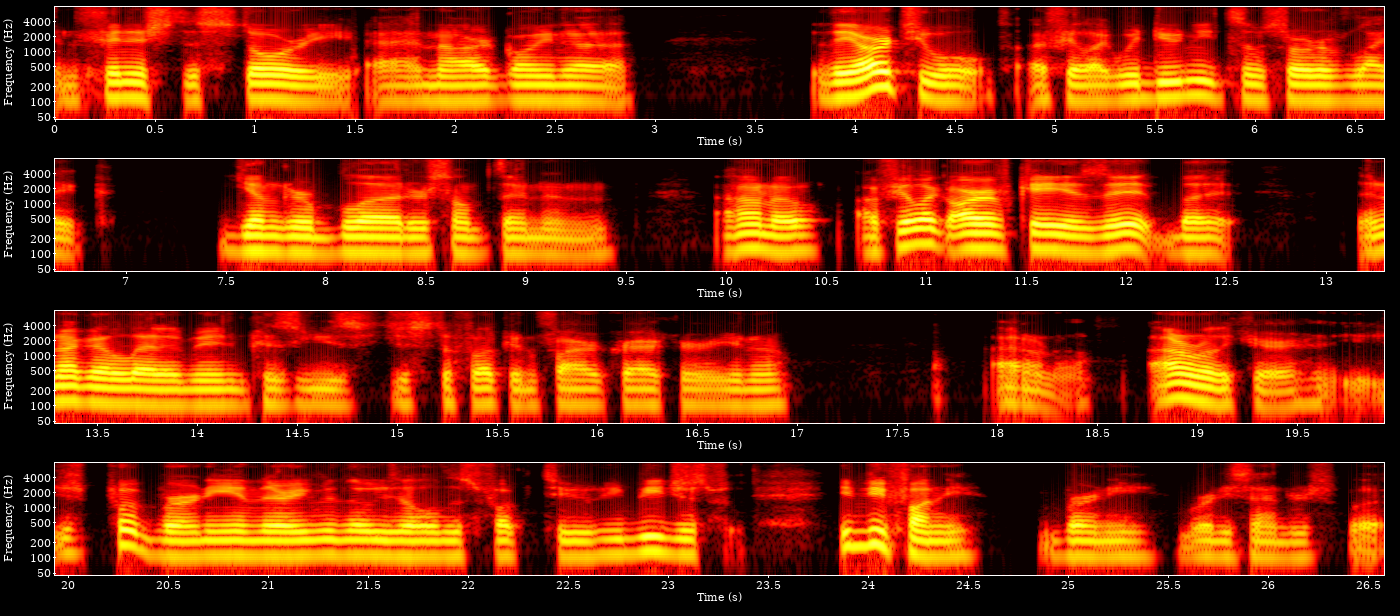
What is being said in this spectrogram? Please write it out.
and finish the story and are going to. They are too old. I feel like we do need some sort of like younger blood or something. And I don't know. I feel like RFK is it, but they're not gonna let him in because he's just a fucking firecracker, you know. I don't know. I don't really care. You just put Bernie in there, even though he's old as fuck too. He'd be just, he'd be funny, Bernie, Bernie Sanders. But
